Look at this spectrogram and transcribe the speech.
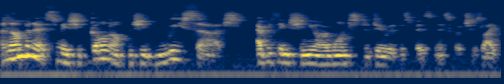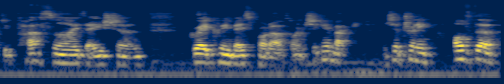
And unbeknownst to me, she'd gone off and she'd researched everything she knew I wanted to do with this business, which is like do personalization, great cream based products. And she came back she said, Trinny, of the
